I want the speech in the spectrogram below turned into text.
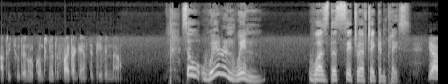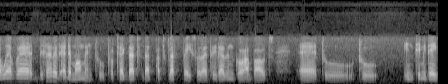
attitude and will continue to fight against it even now. So, where and when was this said to have taken place? Yeah, we have uh, decided at the moment to protect that, that particular space so that it doesn't go about uh, to to intimidate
